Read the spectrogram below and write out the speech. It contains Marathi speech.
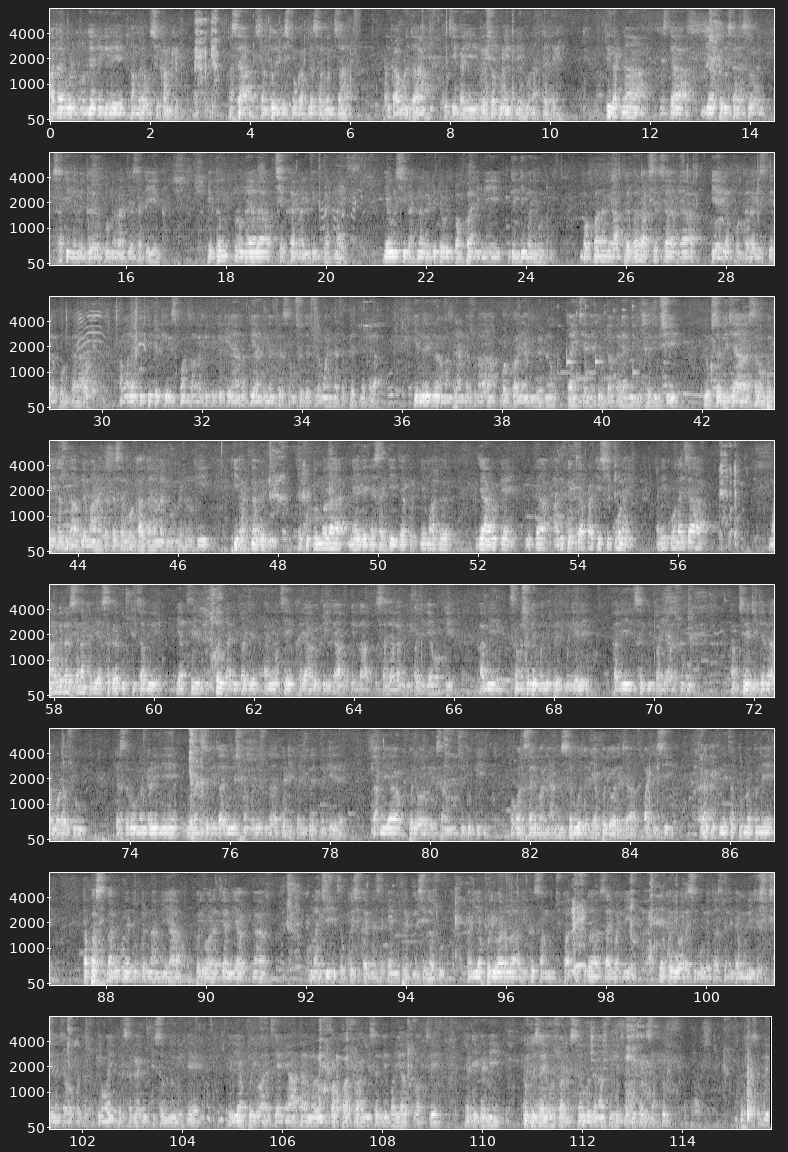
आधारवड म्हणून ज्याने गेले पंधरा वर्षे काम केले. असा संतोष देशमुख आपल्या सर्वांचा एक आवडता त्याची काही दिवसापूर्वी एक निर्गुण हत्या केली ती घटना नुसत्या या परिसरासाठी नव्हे तर पूर्ण राज्यासाठी एक एकदम हृदयाला छेद करणारी ती घटना आहे. ज्यावेळेस ही घटना घडली त्यावेळेस बाप्पा आणि मी दिल्लीमध्ये होतो. बाप्पांना मी रात्रभर अक्षरशः ह्या यायला फोन करा एस पीला फोन करा. आम्हाला किती टक्के रिस्पॉन्स आला किती टक्के आला ते आम्ही नंतर संसदेत सुद्धा मांडण्याचा प्रयत्न केला. केंद्रीय गृहमंत्र्यांना सुद्धा बप्पाने आम्ही भेटलो. काहींच्या नेतृत्वाखाली आम्ही दुसऱ्या दिवशी लोकसभेच्या सभापतींना सुद्धा आपल्या महाराष्ट्रातल्या सर्व खासदारांना घेऊन भेटलो की ही घटना घडली. तर कुटुंबाला न्याय देण्यासाठी ज्या घटनेमागं जे आरोपी आहे आणि त्या आरोपींच्या पाठीशी कोण आहे? आणि कोणाच्या मार्गदर्शनाखाली या सगळ्या गोष्टी चालू आहे. याची उत्तर झाली पाहिजे आणि जे खरे आरोपी त्या आरोपीला सजा लागली पाहिजे या बाबतीत. आम्ही संसदेमध्ये प्रयत्न केले. खाली संदीप भैया असू आमचे जितेंद्र आव्हाड असू या सर्व मंडळींनी विधानसभेच्या अधिवेशनामध्ये सुद्धा त्या ठिकाणी प्रयत्न केलेले आहेत. तर आम्ही या परिवाराला एक सांगू इच्छितो की पवार आणि आम्ही सर्वजण या परिवाराच्या पाठीशी या घटनेचा पूर्णपणे तपास लागत नाही तोपर्यंत आम्ही या परिवाराची आणि या कुणाची खुनाची चौकशी करण्यासाठी आम्ही प्रयत्नशील असू. आणि या परिवाराला एकच सांगू इच्छितो आता सुद्धा साहेबांनी या परिवाराशी बोलत असताना त्या मुलीच्या शिक्षणाच्या बाबत असो किंवा इतर सगळ्या गोष्टी समजून घेतलेल्या आहेत. तर या परिवाराचे आम्ही आधार म्हणून बाप्पा असो आम्ही संदीप भैया असो आमचे या ठिकाणी साहेब असो आम्ही सर्वजण असू हेच या ठिकाणी सांगतो.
